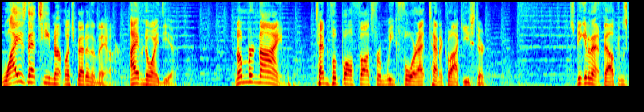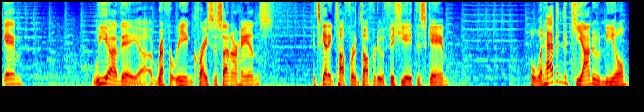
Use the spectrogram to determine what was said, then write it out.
Why is that team not much better than they are? I have no idea. Number nine, 10 football thoughts from week four at 10 o'clock Eastern. Speaking of that Falcons game, we have a uh, refereeing crisis on our hands. It's getting tougher and tougher to officiate this game. But what happened to Keanu Neal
